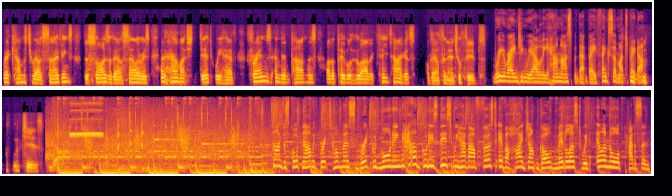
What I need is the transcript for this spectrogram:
when it comes to our savings, the size of our salaries, and how much debt we have. Friends and then partners are the people who are the key targets of our financial fibs. Rearranging reality. How nice would that be? Thanks so much, Peter. Cheers. Time for sport now with Brett Thomas. Brett, good morning. How good is this? We have our first ever high jump gold medalist with Eleanor Patterson,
